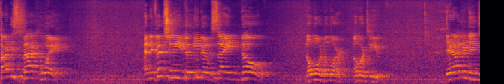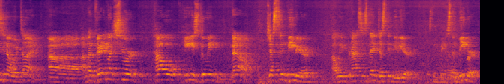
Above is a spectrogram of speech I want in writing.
Turned his back away. And eventually the middle saying, no, no more, no more, no more to you. There are other names in our time. Uh, I'm not very much sure how he is doing now. Justin Bieber, how we pronounce his name? Justin Bieber. Justin Bieber. Justin Bieber.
